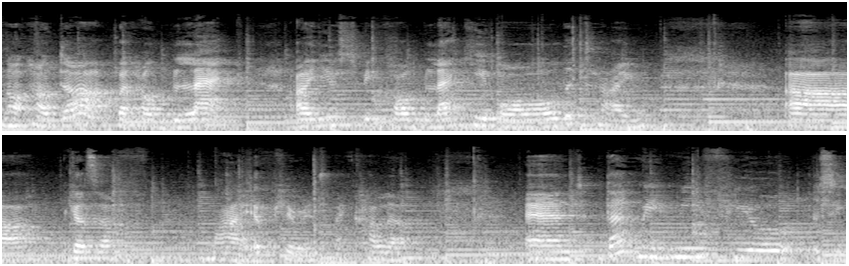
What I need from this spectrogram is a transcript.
Not how dark, but how black. I used to be called Blackie all the time uh, because of my appearance, my color. And that made me feel, you see,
